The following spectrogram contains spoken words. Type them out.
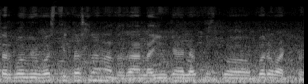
सर्व व्यवस्थित असलं ना दादा लाईव्ह घ्यायला खूप बरं वाटतं.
